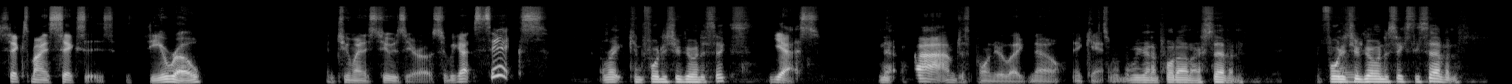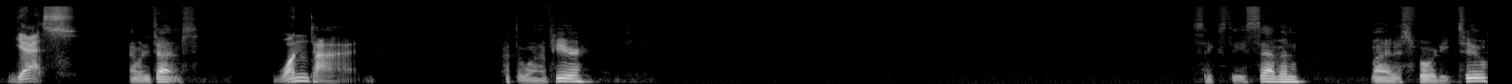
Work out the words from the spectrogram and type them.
6 minus 6 is 0. And 2 minus 2 is 0. So we got 6. All right. Can 42 go into six? Yes. No. Ah, I'm just pulling your leg. No, it can't. So we got to put on our seven. 42 go into 67. Yes. How many times? One time. Put the one up here. Sixty-seven minus forty-two.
